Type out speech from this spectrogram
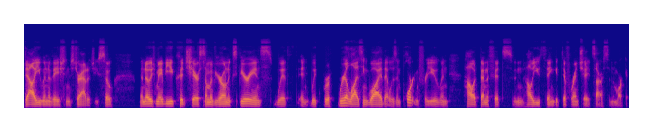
value innovation strategy. So Manoj, maybe you could share some of your own experience with, with realizing why that was important for you and how it benefits and how you think it differentiates us in the market.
